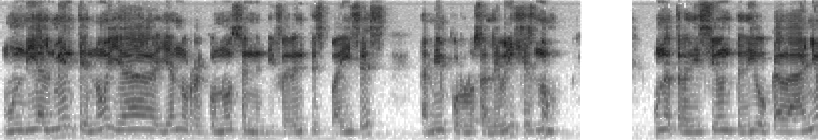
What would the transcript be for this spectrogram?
mundialmente, ¿no? Ya, ya nos reconocen en diferentes países, también por los alebrijes, ¿no? Una tradición, te digo, cada año.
